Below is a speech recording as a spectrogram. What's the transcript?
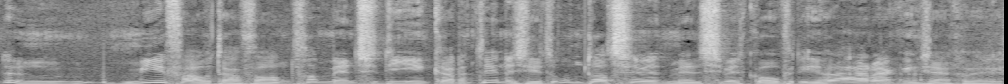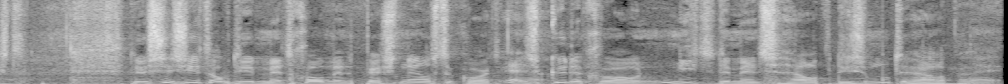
een meervoud daarvan van mensen die in quarantaine zitten, omdat ze met mensen met COVID in aanraking zijn geweest. Dus ze zitten op dit moment gewoon met een personeelstekort. En ze kunnen gewoon niet de mensen helpen die ze moeten helpen. Nee,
